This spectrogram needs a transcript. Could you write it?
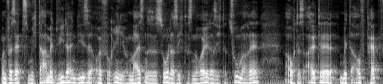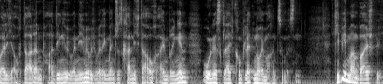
und versetze mich damit wieder in diese Euphorie. Und meistens ist es so, dass ich das Neue, das ich dazu mache, auch das Alte mit aufpeppt, weil ich auch da dann ein paar Dinge übernehme, wo ich mir denke, Mensch, das kann ich da auch einbringen, ohne es gleich komplett neu machen zu müssen. Gebe Ihnen mal ein Beispiel,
